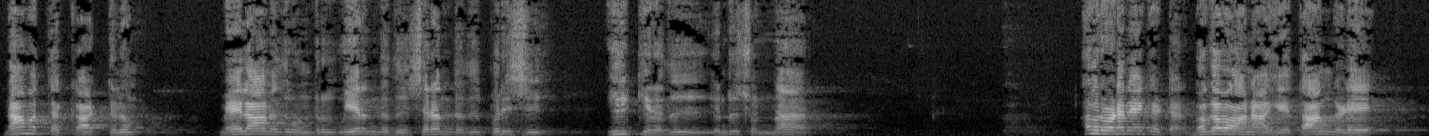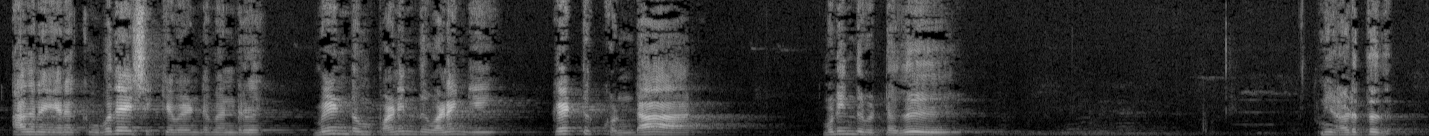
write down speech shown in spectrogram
நாமத்தை காட்டிலும் மேலானது ஒன்று உயர்ந்தது சிறந்தது பரிசு இருக்கிறது என்று சொன்னார். அவர் உடனே கேட்டார் பகவானாகிய தாங்களே அதனை எனக்கு உபதேசிக்க வேண்டும் என்று மீண்டும் பணிந்து வணங்கி கேட்டுக்கொண்டார் முடிந்து விட்டது. நீ அடுத்தது.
